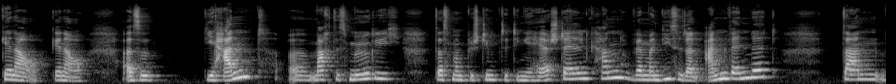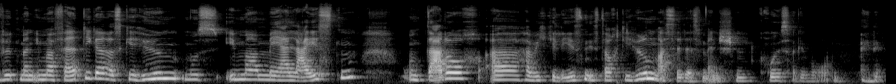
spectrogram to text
Genau, genau. Also die Hand äh, macht es möglich, dass man bestimmte Dinge herstellen kann. Wenn man diese dann anwendet, dann wird man immer fertiger. Das Gehirn muss immer mehr leisten. Und dadurch, äh, habe ich gelesen, ist auch die Hirnmasse des Menschen größer geworden. Eine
